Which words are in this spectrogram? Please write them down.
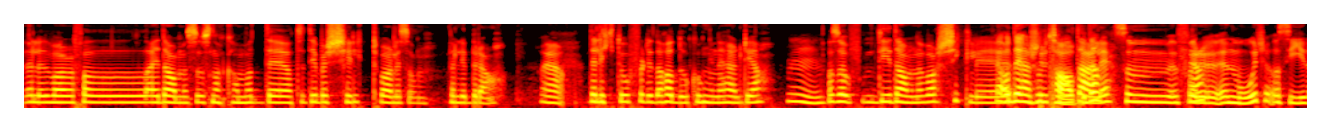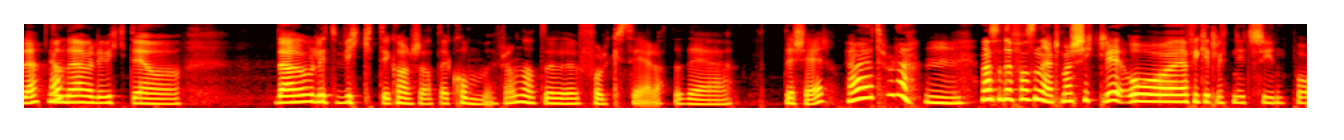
eh, Eller det var i hvert fall ei dame som snakka om at det at de ble skilt, var liksom veldig bra. Ja. Det likte hun, fordi da hadde hun ikke ungene hele tida. Mm. Altså, de damene var skikkelig brutalt ja, og det er så tabu, da, som for en mor å si det. Ja. Men det er veldig viktig å Det er jo litt viktig kanskje at det kommer fram, at eh, folk ser at det, det skjer. Ja, jeg tror det. Mm. Nei, så det fascinerte meg skikkelig, og jeg fikk et litt nytt syn på,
